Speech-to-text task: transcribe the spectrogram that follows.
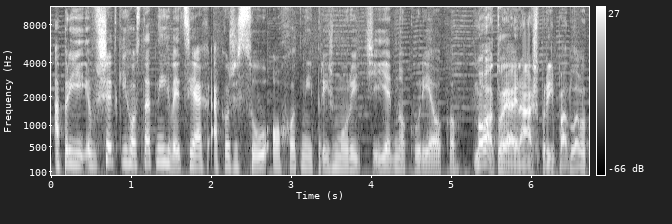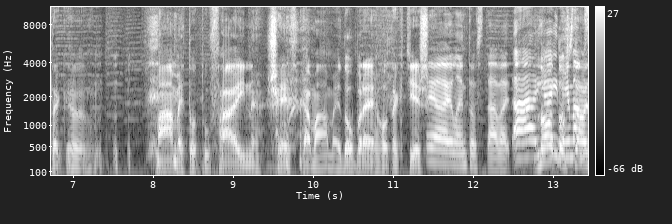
a pri všetkých ostatných veciach akože sú ochotní prižmúriť jedno kurie oko. No a to je aj náš prípad, lebo tak e, máme to tu fajn, šéfka máme dobrého, tak tiež... Ja aj len to vstávať. A No ja to vstávať,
